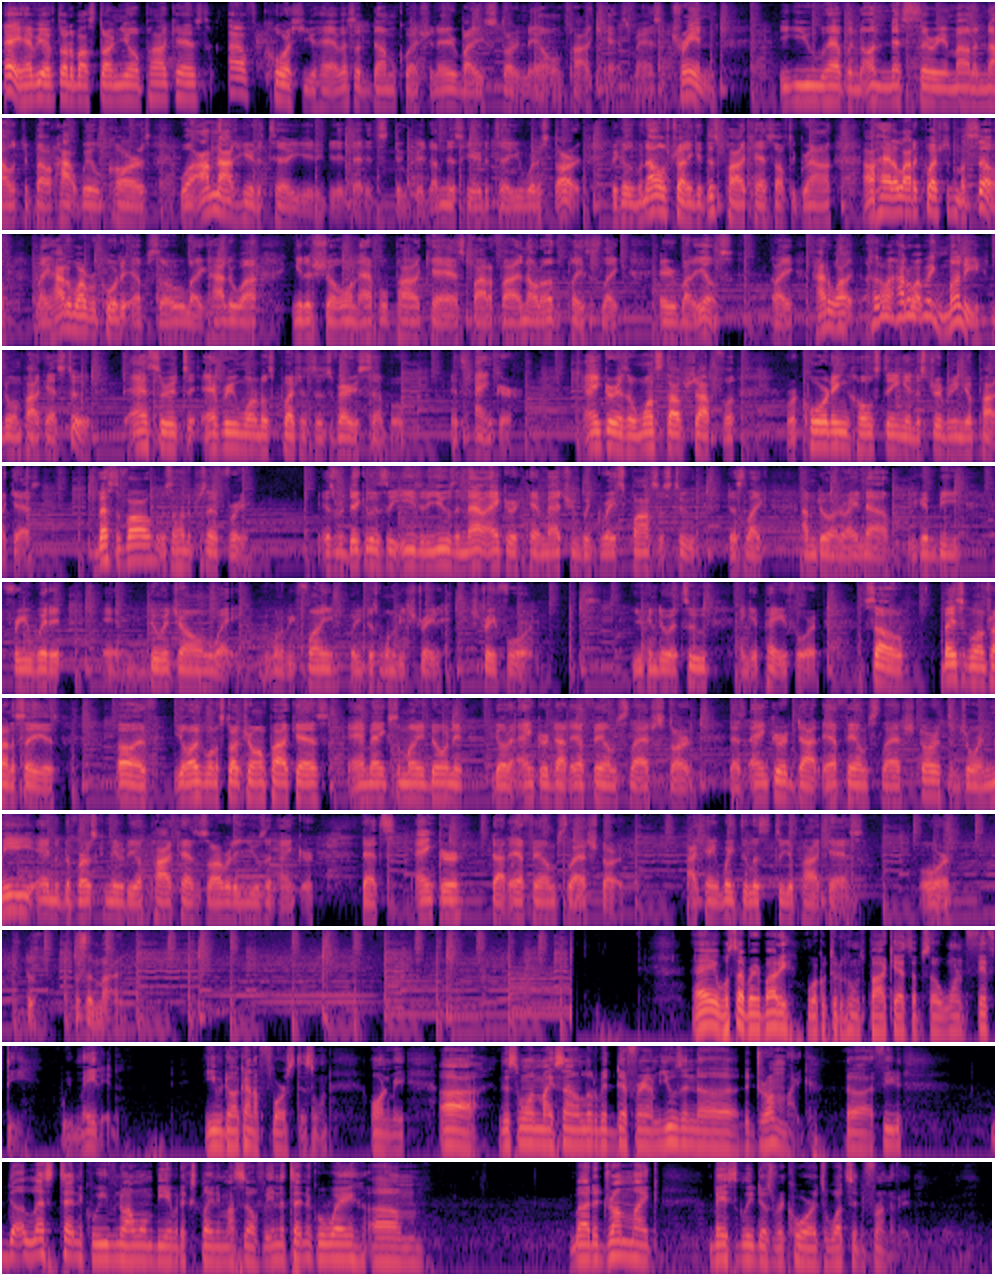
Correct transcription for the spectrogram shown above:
Hey, have you ever thought about starting your own podcast? Of course you have. That's a dumb question. Everybody's starting their own podcast, man. It's a trend. You have an unnecessary amount of knowledge about Hot Wheel cars. Well, I'm not here to tell you that it's stupid. I'm just here to tell you where to start. Because when I was trying to get this podcast off the ground, I had a lot of questions myself. Like, how do I record an episode? Like, how do I get a show on Apple Podcasts, Spotify, and all the other places like everybody else? Like, how do I how do I how do I make money doing podcasts too? The answer to every one of those questions is very simple. It's Anchor. Anchor is a one-stop shop for recording, hosting, and distributing your podcast. Best of all, it's 100% free. It's ridiculously easy to use, and now Anchor can match you with great sponsors too, just like I'm doing right now. You can be free with it and do it your own way. You want to be funny, or you just want to be straight, straightforward. You can do it too and get paid for it. So basically, what I'm trying to say is, uh, if you always want to start your own podcast and make some money doing it, go to anchor.fm slash start. That's anchor.fm slash start to join me and the diverse community of podcasters already using Anchor. That's anchor.fm slash start. I can't wait to listen to your podcast or listen to mine. Hey, what's up, everybody? Welcome to the Whomst Podcast, episode 150. We made it. Even though I kind of forced this one on me. Uh, this one might sound a little bit different. I'm using uh, the drum mic. Uh, if you the less technical, even though I won't be able to explain it myself in a technical way. Um, but the drum mic basically just records what's in front of it.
